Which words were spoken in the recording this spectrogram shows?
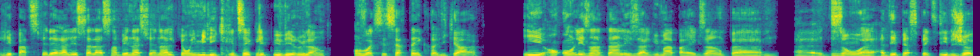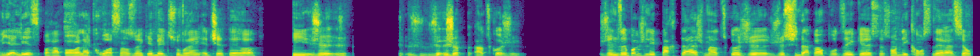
les partis fédéralistes à l'Assemblée nationale qui ont émis les critiques les plus virulentes. On voit que c'est certains chroniqueurs. Et on, les entend, les arguments, par exemple, disons, à, des perspectives jovialistes par rapport à la croissance d'un Québec souverain, etc. Et je, je, en tout cas, je, ne dirais pas que je les partage, mais en tout cas, je, suis d'accord pour dire que ce sont des considérations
